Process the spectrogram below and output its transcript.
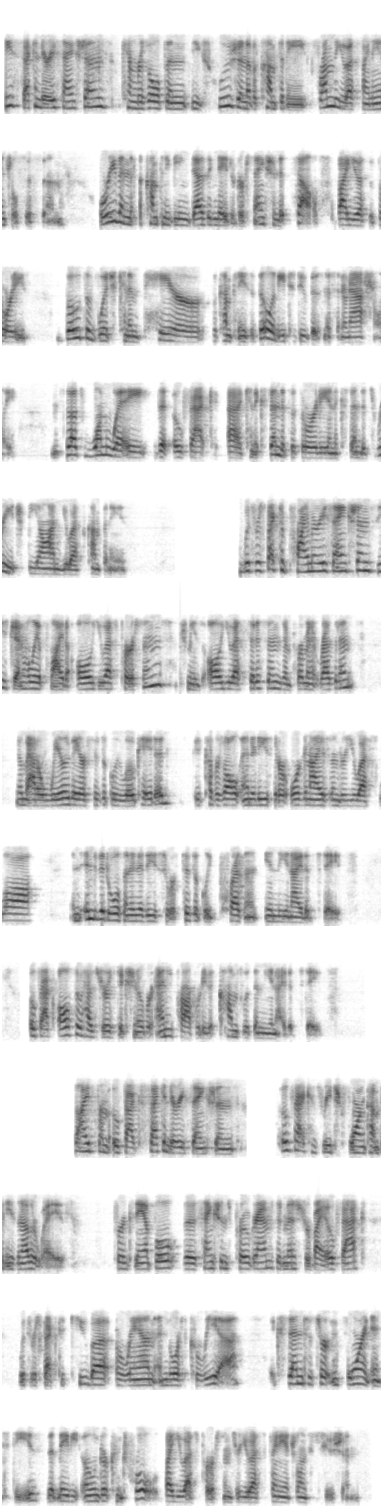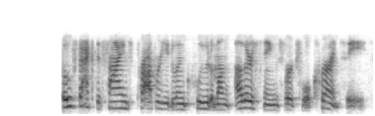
These secondary sanctions can result in the exclusion of a company from the US financial system, or even a company being designated or sanctioned itself by US authorities both of which can impair the company's ability to do business internationally. And so that's one way that OFAC uh, can extend its authority and extend its reach beyond U.S. companies. With respect to primary sanctions, these generally apply to all U.S. persons, which means all U.S. citizens and permanent residents, no matter where they are physically located. It covers all entities that are organized under U.S. law and individuals and entities who are physically present in the United States. OFAC also has jurisdiction over any property that comes within the United States. Aside from OFAC's secondary sanctions, OFAC has reached foreign companies in other ways. For example, the sanctions programs administered by OFAC with respect to Cuba, Iran, and North Korea extend to certain foreign entities that may be owned or controlled by U.S. persons or U.S. financial institutions. OFAC defines property to include, among other things, virtual currency,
